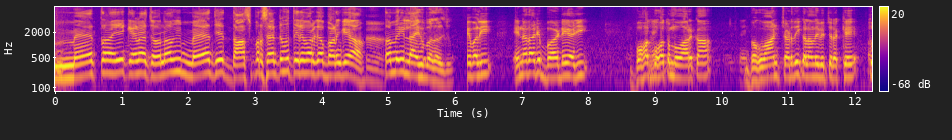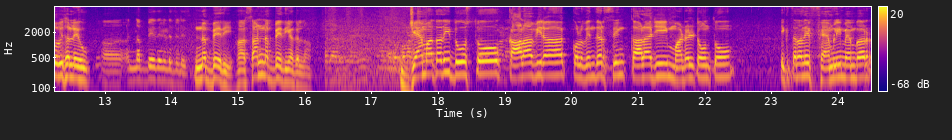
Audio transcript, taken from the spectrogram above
ਮੈਂ ਤਾਂ ਇਹ ਕਹਿਣਾ ਚਾਹੁੰਦਾ ਵੀ ਮੈਂ ਜੇ 10% ਵੀ ਤੇਰੇ ਵਰਗਾ ਬਣ ਗਿਆ ਤਾਂ ਮੇਰੀ ਲਾਈਫ ਬਦਲ ਜੂ। ਇਹ ਵਾਲੀ ਇਹਨਾਂ ਦਾ ਅੱਜ ਬਰਥਡੇ ਹੈ ਜੀ। ਬਹੁਤ ਬਹੁਤ ਮੁਬਾਰਕਾਂ। ਭਗਵਾਨ ਚੜ੍ਹਦੀ ਕਲਾਂ ਦੇ ਵਿੱਚ ਰੱਖੇ। ਤੋਂ ਵੀ ਥੱਲੇ ਹੋ। ਹਾਂ 90 ਦੇ ਨੇੜੇ ਤੇੜੇ 90 ਦੀ ਹਾਂ ਸਨ 90 ਦੀਆਂ ਗੱਲਾਂ। ਜੈ ਮਾਤਾ ਦੀ ਦੋਸਤੋ ਕਾਲਾ ਵੀਰਾ ਕੁਲਵਿੰਦਰ ਸਿੰਘ ਕਾਲਾ ਜੀ ਮਾਡਲ ਟਾਊਨ ਤੋਂ ਇੱਕ ਤਰ੍ਹਾਂ ਦੇ ਫੈਮਿਲੀ ਮੈਂਬਰ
